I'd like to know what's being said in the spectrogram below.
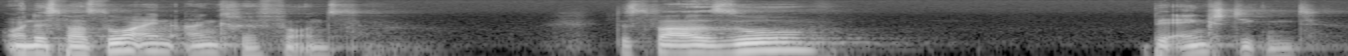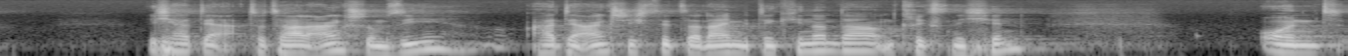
Und es war so ein Angriff für uns. Das war so beängstigend. Ich hatte total Angst um sie, hatte Angst, ich sitze allein mit den Kindern da und krieg's nicht hin. Und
